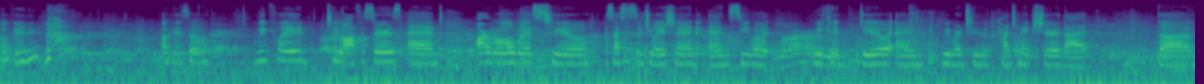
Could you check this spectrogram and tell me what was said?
Okay, dude. okay, so we played two officers, and our role was to assess the situation and see what we could do, and we were to had to make sure that the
